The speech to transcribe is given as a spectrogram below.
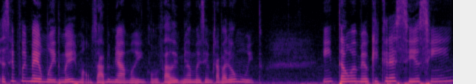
Eu sempre fui meio mãe do meu irmão, sabe? Minha mãe, como eu falei, minha mãe sempre trabalhou muito. Então eu meio que cresci assim,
